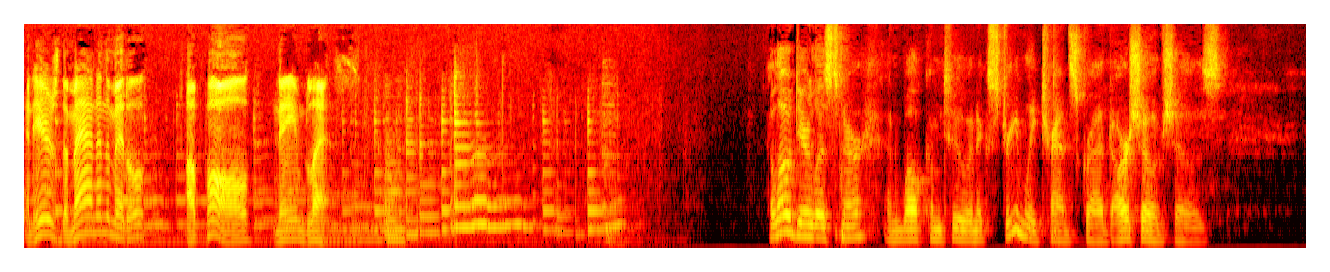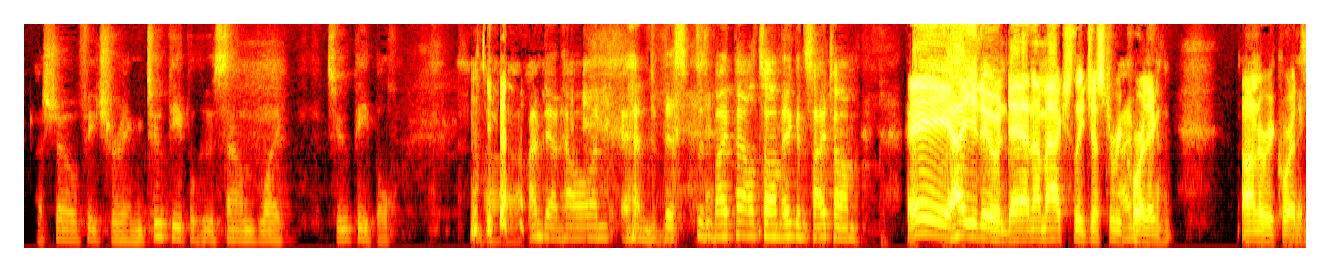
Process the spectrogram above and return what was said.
And here's the man in the middle, a Paul named Les. Hello, dear listener, and welcome to an extremely transcribed Our Show of Shows, a show featuring two people who sound like two people. Uh, I'm Dan Howland, and this is my pal Tom Higgins. Hi, Tom. Hey, how you doing, Dan? I'm actually just a recording, on a recording,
